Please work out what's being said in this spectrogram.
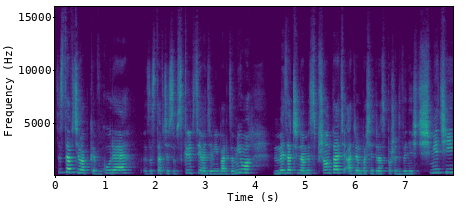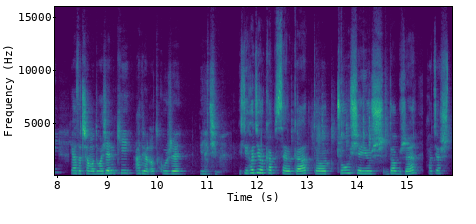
Zostawcie łapkę w górę, zostawcie subskrypcję, będzie mi bardzo miło. My zaczynamy sprzątać. Adrian właśnie teraz poszedł wynieść śmieci. Ja zaczynam od łazienki, Adrian odkurzy i lecimy. Jeśli chodzi o kapselka, to czuł się już dobrze, chociaż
